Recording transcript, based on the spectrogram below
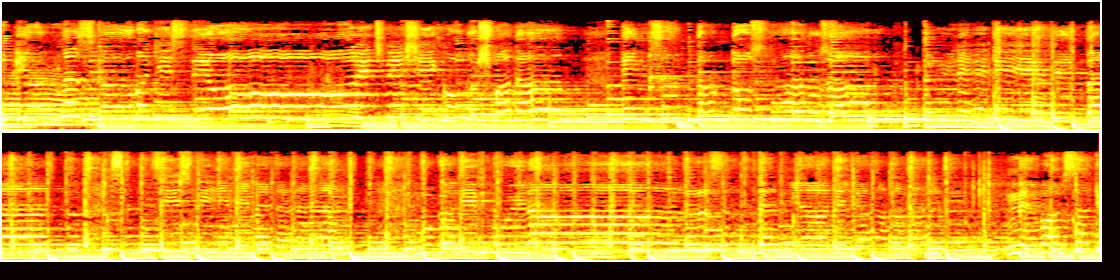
Yalnız kalmak istiyor. Hiçbir şey konuşmadan insandan dosttan uzak. Böyle değildim ben. Sensizliği bilmeden bu garip huylar senden yadigar. Ne varsa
